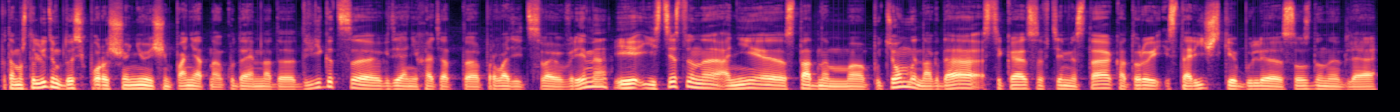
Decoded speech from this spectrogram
потому что людям до сих пор еще не очень понятно, куда им надо двигаться, где они хотят э, проводить свое время. И, естественно, они стадным путем иногда стекаются в те места, которые исторически были созданы для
